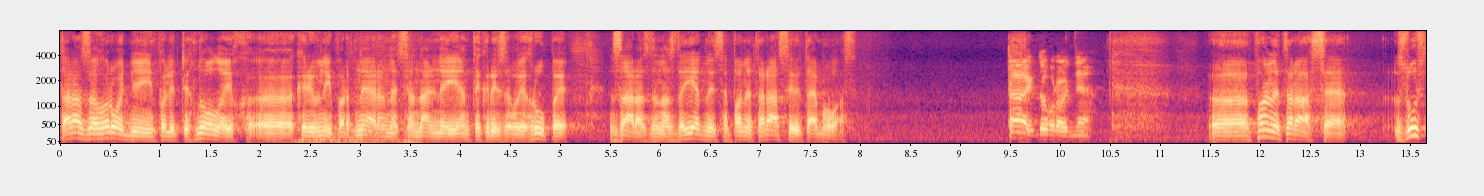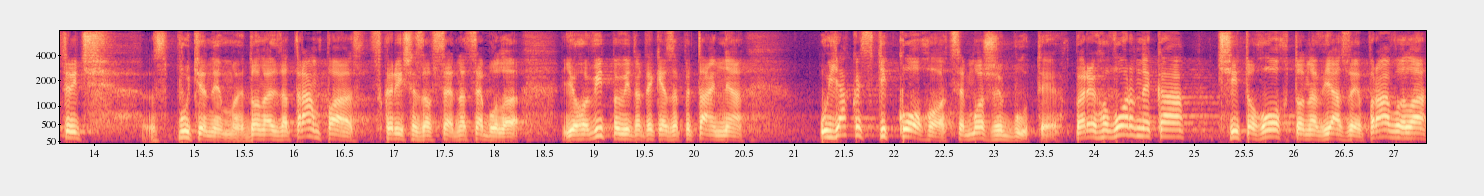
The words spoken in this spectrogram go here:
Тарас Загородній, політтехнолог, е, керівний партнер національної антикризової групи, зараз до нас доєднується. Пане Тарасе, вітаємо вас. Так, доброго дня. Е, Пане Тарасе, зустріч з Путіним Дональда Трампа, скоріше за все, на це була його відповідь на таке запитання. У якості кого це може бути? Переговорника чи того, хто нав'язує правила,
